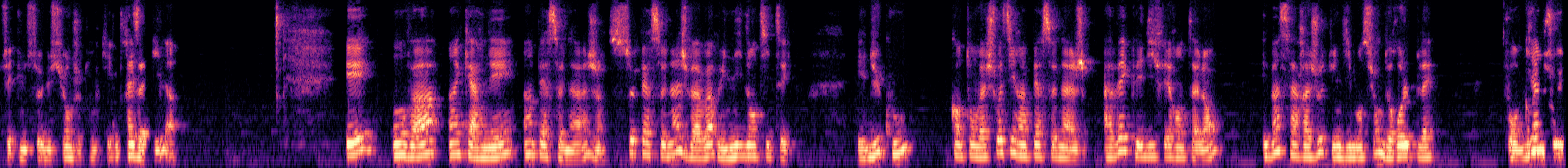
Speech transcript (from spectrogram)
C'est une solution, je trouve, qui est très habile. Et on va incarner un personnage. Ce personnage va avoir une identité. Et du coup, quand on va choisir un personnage avec les différents talents, eh ben, ça rajoute une dimension de roleplay pour bien jouer.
